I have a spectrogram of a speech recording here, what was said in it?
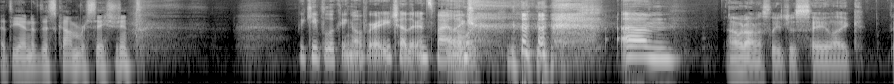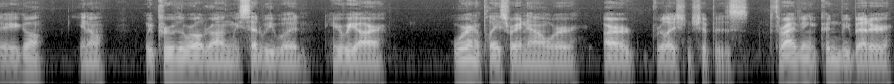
at the end of this conversation? We keep looking over at each other and smiling. I would honestly just say, like, there you go. You know, we proved the world wrong. We said we would. Here we are. We're in a place right now where our relationship is thriving. It couldn't be better.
